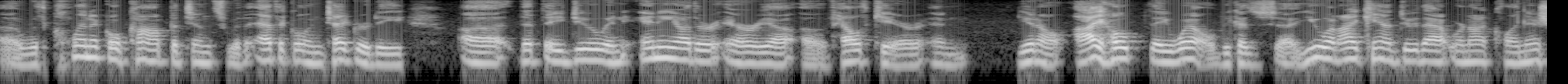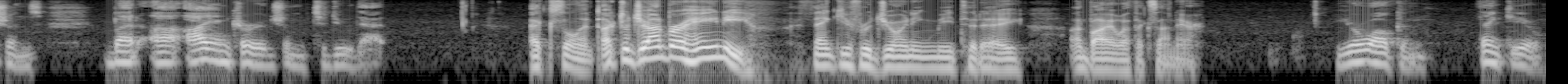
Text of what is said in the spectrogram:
uh, with clinical competence, with ethical integrity uh, that they do in any other area of healthcare. And, you know, I hope they will because uh, you and I can't do that. We're not clinicians, but uh, I encourage them to do that. Excellent. Dr. John Brehany, thank you for joining me today on Bioethics on Air. You're welcome. Thank you.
